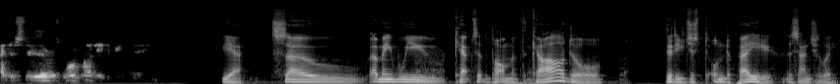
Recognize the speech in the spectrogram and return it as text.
I just knew there was more money to be made. Yeah. So, I mean, were you kept at the bottom of the card, or did he just underpay you essentially?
